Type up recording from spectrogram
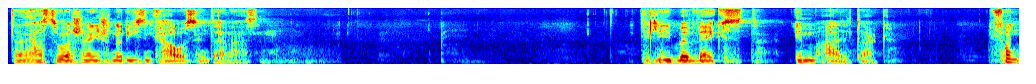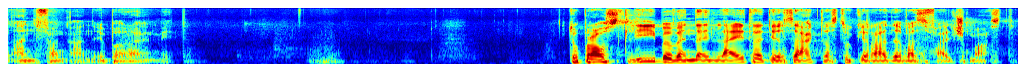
dann hast du wahrscheinlich schon ein Riesenchaos hinterlassen. Die Liebe wächst im Alltag von Anfang an überall mit. Du brauchst Liebe, wenn dein Leiter dir sagt, dass du gerade was falsch machst.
